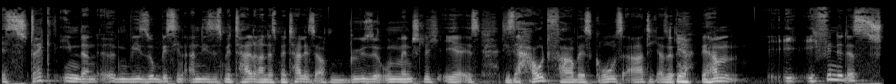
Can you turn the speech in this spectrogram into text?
es streckt ihn dann irgendwie so ein bisschen an dieses Metall dran. Das Metall ist auch böse, unmenschlich. Er ist, diese Hautfarbe ist großartig. Also Ja. wir haben, ich, ich finde, das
